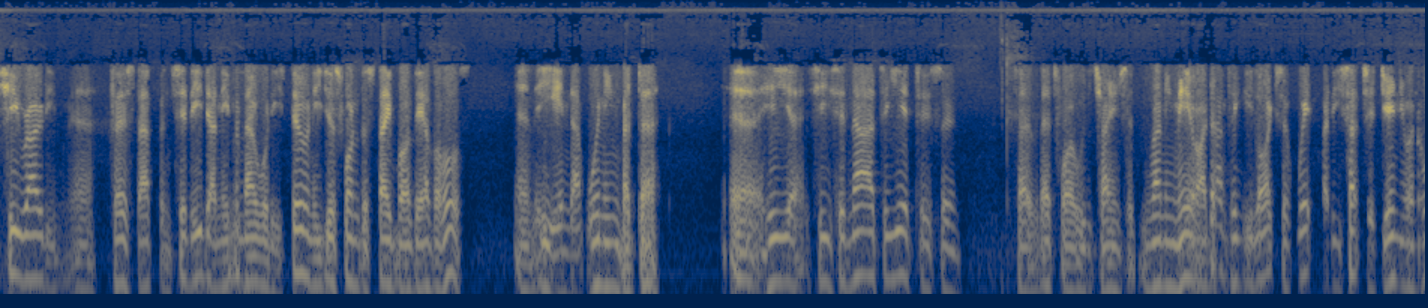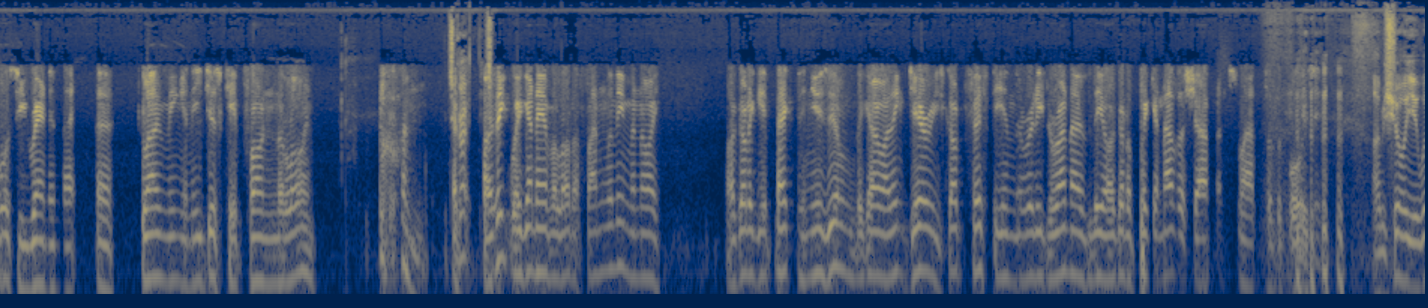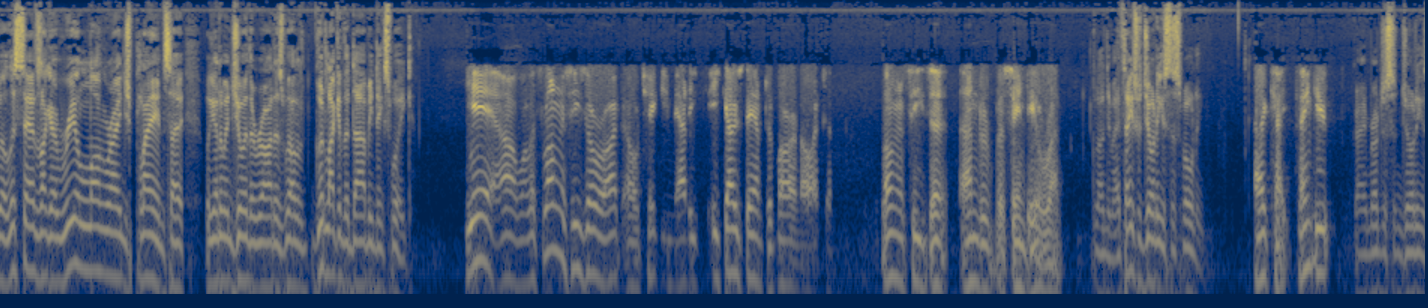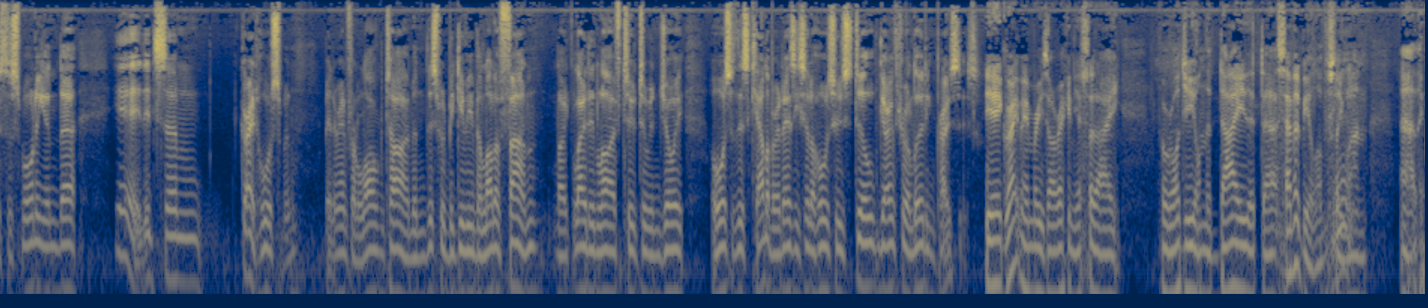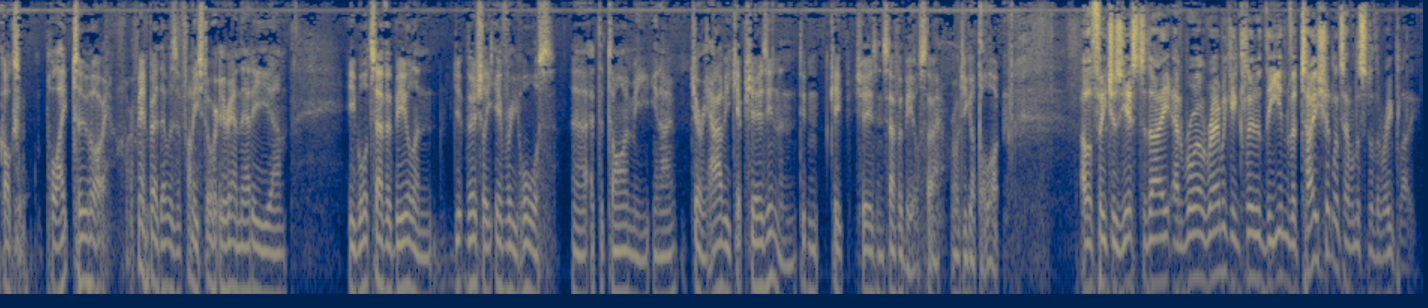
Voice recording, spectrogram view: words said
she rode him. Uh, first up and said he doesn't even know what he's doing. He just wanted to stay by the other horse, and he ended up winning. But uh, uh, he, uh, she said, "No, nah, it's a year too soon." So that's why we changed it and run him here. I don't think he likes it wet, but he's such a genuine horse. He ran in that uh, gloaming, and he just kept finding the line. it's great. I think we're going to have a lot of fun with him, and I I got to get back to New Zealand to go. I think Jerry's got 50 and they're ready to run over there. I've got to pick another sharp and smart for the boys. I'm sure you will. This sounds like a real long range plan, so we're going to enjoy the ride as well. Good luck at the Derby next week. Yeah, oh, well, as long as he's all right, I'll check him out. He, he goes down tomorrow night and long as he's a hundred percent, he'll run. Good on you, mate. Thanks for joining us this morning. Okay, thank you. Graeme Rogerson joining us this morning, and uh, yeah, it's um, great horseman, been around for a long time, and this would be giving him a lot of fun, like late in life, to to enjoy a horse of this calibre. And as he said, a horse who's still going through a learning process. Yeah, great memories, I reckon, yesterday for Roger on the day that uh, Savabeel obviously Mm. won uh, the Cox Plate too. I, I remember there was a funny story around that. He um, he bought Savabeel and virtually every horse uh, at the time. He, you know, Gerry Harvey kept shares in and didn't keep shares in Savabeel. So Roger got the lot. Other features yesterday at Royal Randwick included the invitation. Let's have a listen to the replay.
